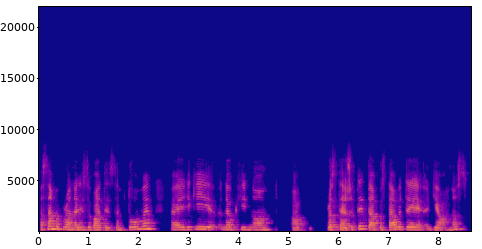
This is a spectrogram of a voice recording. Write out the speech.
а саме проаналізувати симптоми, е, які необхідно простежити та поставити діагноз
